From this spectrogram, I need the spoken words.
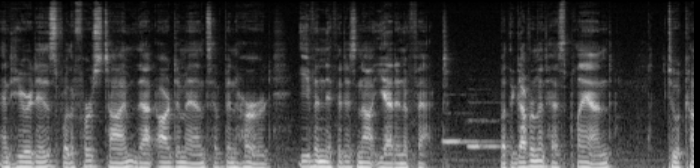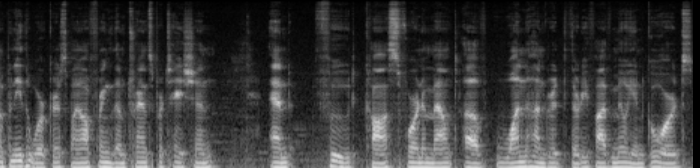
And here it is for the first time that our demands have been heard, even if it is not yet in effect. But the government has planned to accompany the workers by offering them transportation and food costs for an amount of 135 million gourds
